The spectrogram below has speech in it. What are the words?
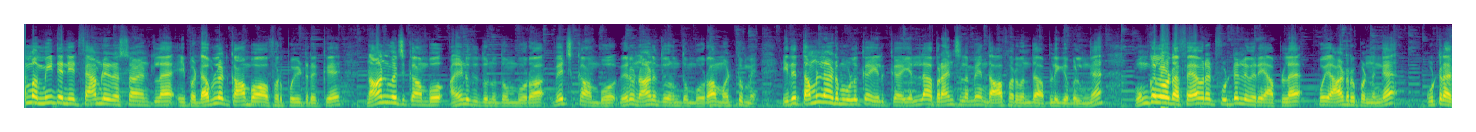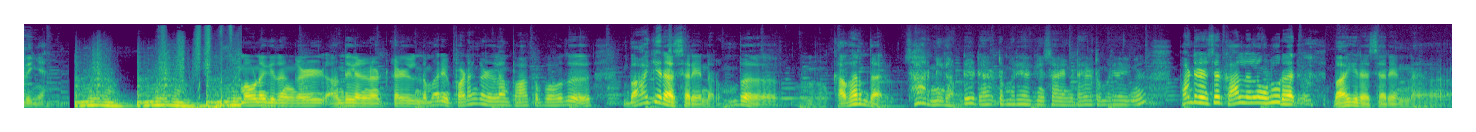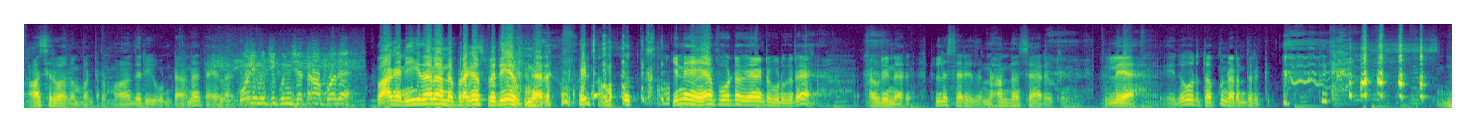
நம்ம meet and NEET family ரெஸ்டாரண்ட்டில் இப்போ டபுள் காம்போ ஆஃபர் போயிட்டு இருக்கு நான்வெஜ் காம்போ ஐநூற்றி தொண்ணூத்தொம்பது ரூபா வெஜ் காம்போ வெறும் நானூற்றி தொண்ணூத்தொம்பது ரூபா மட்டுமே. இது தமிழ்நாடு முழுக்க இருக்க எல்லா பிரான்ச்லுமே இந்த ஆஃபர் வந்து அப்ளிகபிள்ங்க உங்களோட ஃபேவரட் ஃபுட் டெலிவரி ஆப்பில் போய் ஆர்டர் பண்ணுங்க. விட்றாதீங்க மௌனகீதங்கள் அந்த ஏழு நாட்கள் இந்த மாதிரி படங்கள்லாம் பார்க்க போது பாக்யராஜ் சார் என்னை ரொம்ப கவர்ந்தார். சார் நீங்கள் அப்படியே டேரக்டர் மாதிரியா இருக்கீங்க சார். எங்கள் டேரக்டர் மாதிரியா இருக்கீங்க. பாண்டியராஜ் சார் காலெல்லாம் உழுவுறாரு. பாக்யராஜ் சார் என்ன ஆசீர்வாதம் பண்ணுற மாதிரி உண்டான போகுது வாங்க நீங்க தானே அந்த பிரகாஷ்பதி அப்படின்னாரு. என்ன ஏன் போட்டோ என்கிட்ட கொடுக்குற? அப்படின்னாரு. இல்லை சார் இது நான் தான் சார். அப்படின்னு இல்லையா ஏதோ ஒரு தப்பு நடந்திருக்கு.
